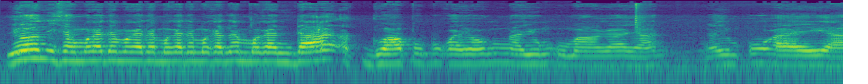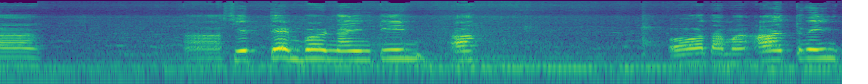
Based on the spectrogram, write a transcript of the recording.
Yun, isang maganda, maganda, maganda, maganda, maganda at gwapo po kayo ngayong umaga yan. Ngayon po ay ah, ah, September 19, ah. Oo, tama. Ah, 20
